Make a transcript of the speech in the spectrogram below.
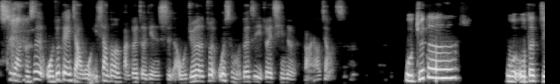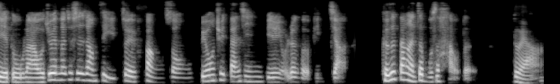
是啊，可是我就跟你讲，我一向都很反对这件事啊。我觉得最为什么对自己最亲的人反而要这样子？我觉得我我的解读啦，我觉得那就是让自己最放松，不用去担心别人有任何评价。可是当然这不是好的，对啊。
